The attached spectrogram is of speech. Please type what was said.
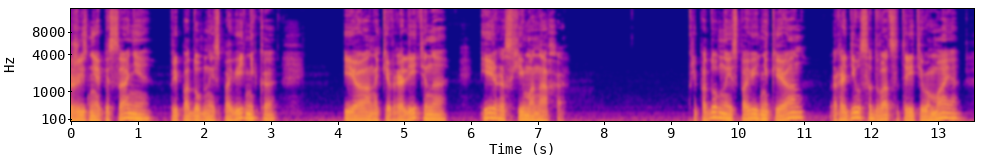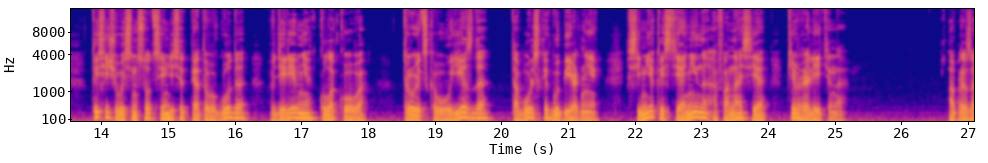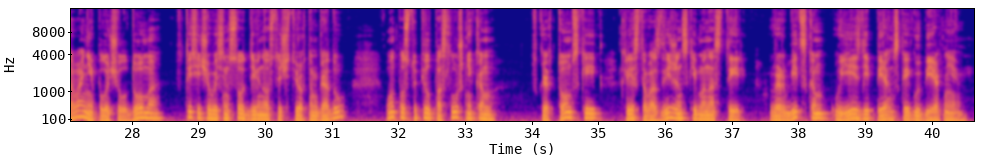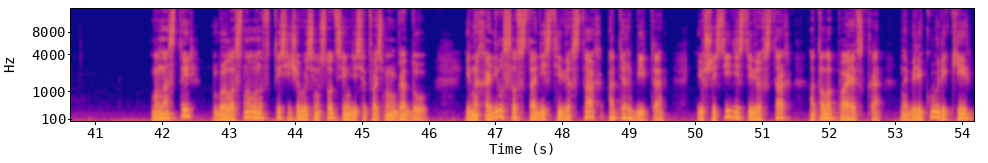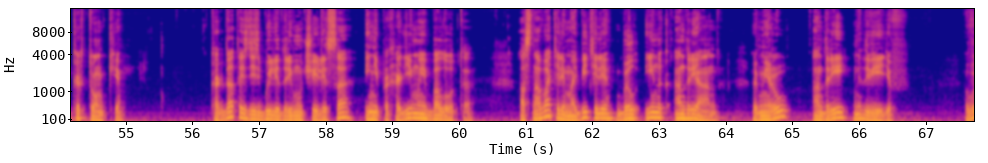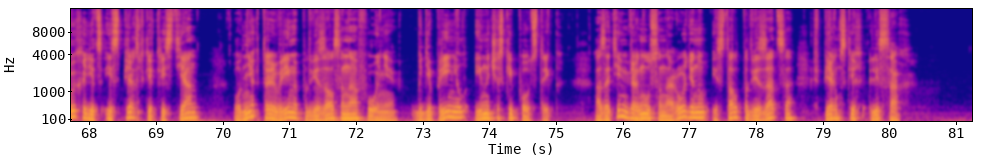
Жизнеописание преподобного исповедника Иоанна Кевролетина и Расхимонаха. Преподобный исповедник Иоанн родился 23 мая 1875 года в деревне Кулакова Троицкого уезда Тобольской губернии в семье крестьянина Афанасия Кевролетина. Образование получил дома. В 1894 году он поступил послушником в Кыртомский крестовоздвиженский монастырь в Ирбитском уезде Пермской губернии. Монастырь был основан в 1878 году и находился в 110 верстах от Ирбита и в 60 верстах от Алапаевска на берегу реки Кыртомки. Когда-то здесь были дремучие леса и непроходимые болота. Основателем обители был инок Андриан, в миру Андрей Медведев. Выходец из пермских крестьян, он некоторое время подвязался на Афоне, где принял иноческий подстриг, а затем вернулся на родину и стал подвязаться в пермских лесах.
